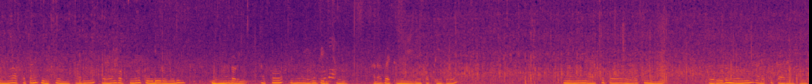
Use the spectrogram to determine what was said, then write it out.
ഞങ്ങൾ അപ്പം തന്നെ തിരിച്ചു വന്നു. കാരണം വെള്ളം കുറച്ചും കൂടെ കൂടി റോഡ് മുങ്ങാൻ തുടങ്ങി. അപ്പോൾ ഞങ്ങൾ വേഗം തിരിച്ചു വന്നു. അതാ പെട്ടെന്ന് വീഡിയോ കട്ട് ചെയ്തത്. നമ്മൾ നേരത്തെ പോയ റോഡൊക്കെ മുങ്ങി. ഒരുവിധം മുങ്ങി അടക്കക്കാരായിരുന്നു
